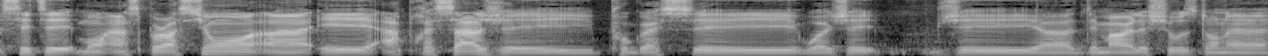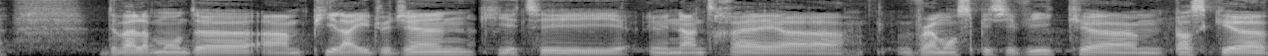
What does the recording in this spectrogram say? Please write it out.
c'était mon inspiration. Et après ça, j'ai progressé. Ouais, j'ai, j'ai démarré les choses dans le développement de pile à hydrogène, qui était une entrée vraiment spécifique, parce que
